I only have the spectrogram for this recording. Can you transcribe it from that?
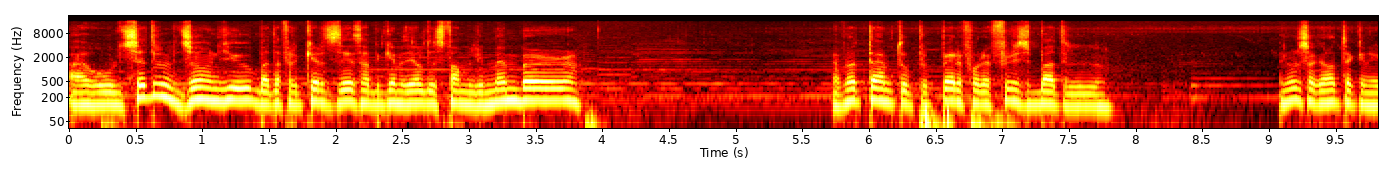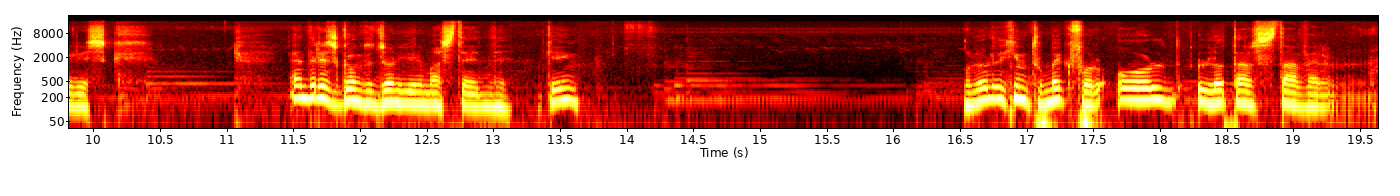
I will certainly join you, but after Kurt's death I became the oldest family member. I have no time to prepare for a fierce battle. And also I cannot take any risk. Ender is going to join you in my stead, okay? I'll order him to make for Old Lothar's Tavern.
